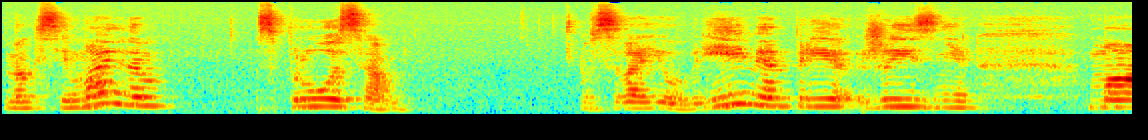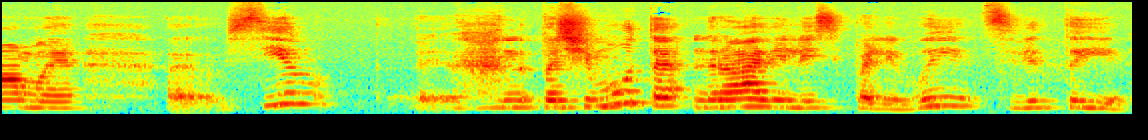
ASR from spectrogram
максимальным спросом в свое время при жизни мамы. Э, всем э, почему-то нравились полевые цветы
